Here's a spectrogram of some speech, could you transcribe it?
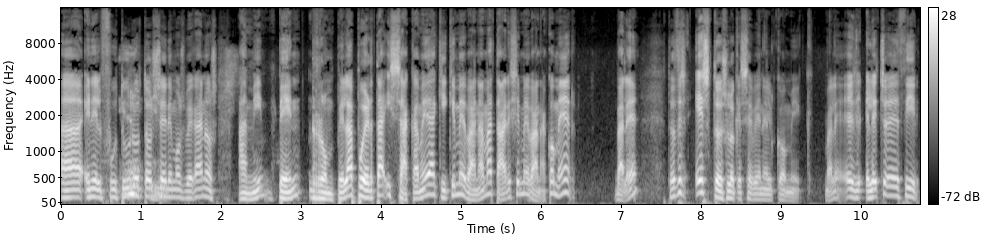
uh, en el futuro todos seremos veganos, a mí ven, rompe la puerta y sácame de aquí que me van a matar y se me van a comer. ¿Vale? Entonces, esto es lo que se ve en el cómic, ¿vale? El, hecho de decir,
